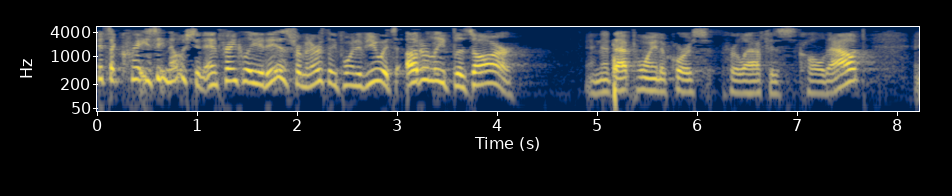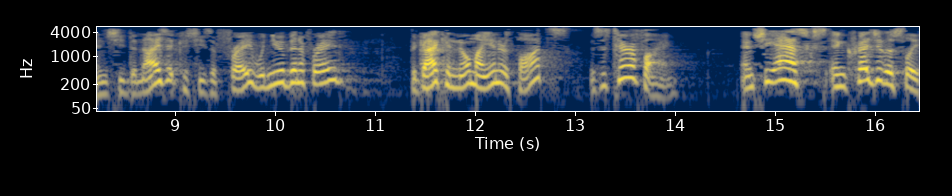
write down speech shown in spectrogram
it's a crazy notion. And frankly, it is from an earthly point of view. It's utterly bizarre. And at that point, of course, her laugh is called out and she denies it because she's afraid. Wouldn't you have been afraid? The guy can know my inner thoughts? This is terrifying. And she asks incredulously,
